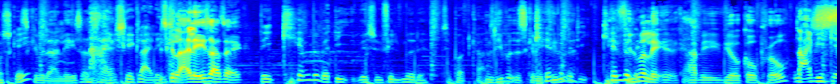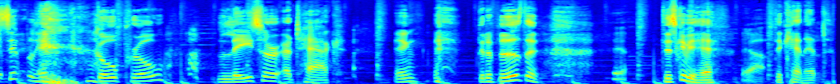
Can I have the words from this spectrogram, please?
Måske. Skal vi lege laser? Nej, vi skal ikke lege Vi laser. skal lege laser attack. Det er kæmpe værdi, hvis vi filmede det til podcast. Lige det skal vi Kæmpe filme. værdi. Vi Kæmpe filmer værdi. har vi, vi har GoPro. Nej, vi Simpelthen GoPro laser attack. Ikke? Det er det fedeste. Ja. Det skal vi have. Ja, Det kan alt.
